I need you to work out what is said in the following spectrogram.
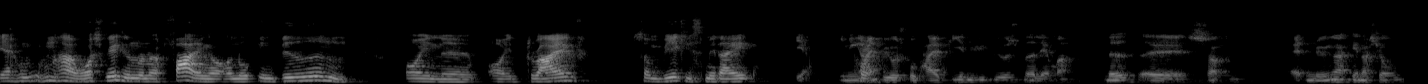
Ja, hun, hun har jo også virkelig nogle erfaringer og no, en viden og, en, øh, og et drive, som virkelig smitter af. I min egen byrådsgruppe har jeg fire nye byrådsmedlemmer med, øh, som er den yngre generation,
